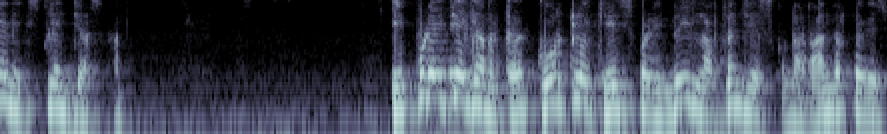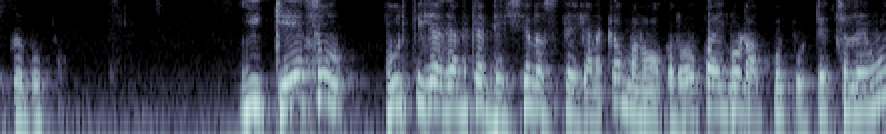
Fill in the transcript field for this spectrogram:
నేను ఎక్స్ప్లెయిన్ చేస్తాను. ఎప్పుడైతే గనక కోర్టులో కేసు పడిందో వీళ్ళు అర్థం చేసుకున్నారు ఆంధ్రప్రదేశ్ ప్రభుత్వం. ఈ కేసు పూర్తిగా గనక డెసిషన్ వస్తే గనక మనం ఒక రూపాయి కూడా అప్పు పుట్టించలేము.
